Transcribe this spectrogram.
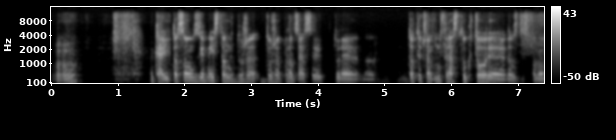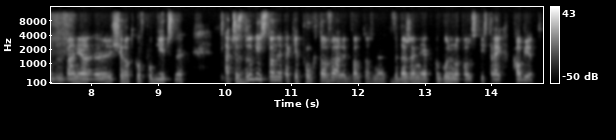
Mhm. Okej, okay. to są z jednej strony duże, duże procesy, które no, dotyczą infrastruktury, rozdysponowywania y, środków publicznych. A czy z drugiej strony takie punktowe, ale gwałtowne wydarzenia jak ogólnopolski strajk kobiet,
